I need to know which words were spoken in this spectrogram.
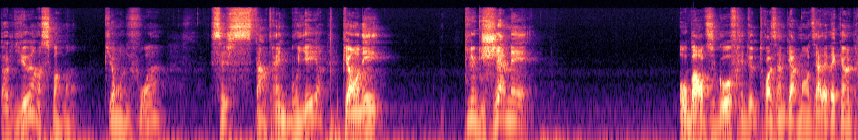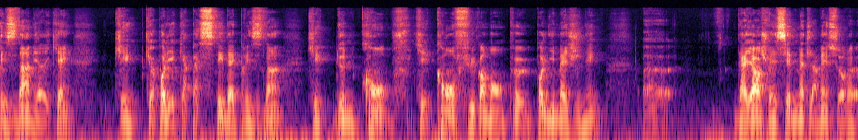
a lieu en ce moment, puis on le voit, c'est en train de bouillir, puis on est plus que jamais au bord du gouffre et d'une troisième guerre mondiale avec un président américain qui n'a pas les capacités d'être président, qui est, confus comme on ne peut pas l'imaginer. Euh, d'ailleurs, je vais essayer de mettre la main sur euh,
